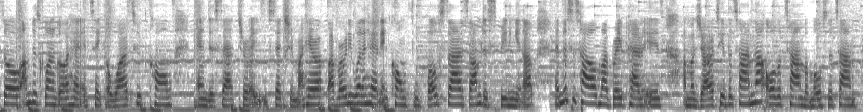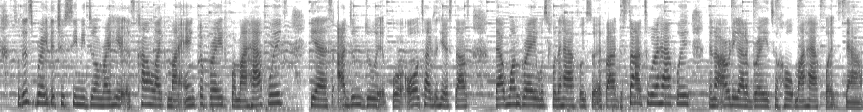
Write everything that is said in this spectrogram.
So I'm just going to go ahead and take a wide tooth comb and just saturate and section my hair up. I've already went ahead and combed through both sides, so I'm just speeding it up. And this is how my braid pattern is a majority of the time, not all the time, but most of the time. So this braid that you see me doing right here is kind of like my anchor braid for my half wigs. Yes, I do do it for all types of hairstyles. That one braid was for the half wig, so if I decide to wear a half wig, then I already got a braid to hold my half wigs down.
